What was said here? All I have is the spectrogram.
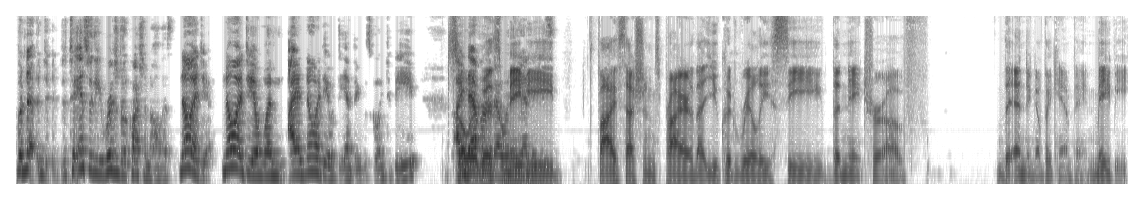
But no, to answer the original question, to all this, no idea, no idea when I had no idea what the ending was going to be. I never it was know what the ending maybe five sessions prior that you could really see the nature of the ending of the campaign. Maybe,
